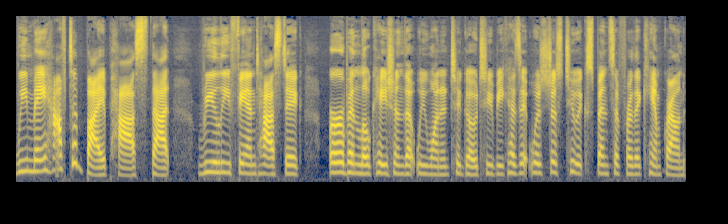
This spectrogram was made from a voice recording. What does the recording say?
We may have to bypass that really fantastic urban location that we wanted to go to because it was just too expensive for the campground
